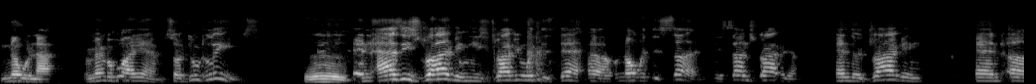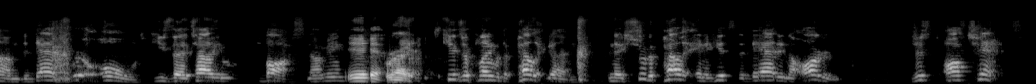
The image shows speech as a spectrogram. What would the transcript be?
"No, we're not. Remember who I am." So dude leaves. Mm. And as he's driving, he's driving with his dad, uh, no, with his son. His son's driving him, and they're driving, and um, the dad's real old. He's the Italian boss. You Know what I mean? yeah. Right. His kids are playing with a pellet gun, and they shoot a pellet, and it hits the dad in the artery, just off chance.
